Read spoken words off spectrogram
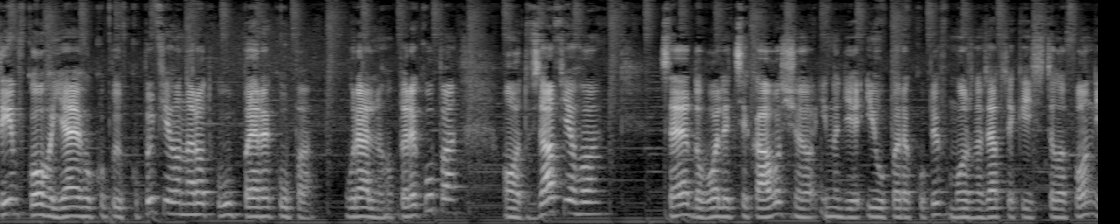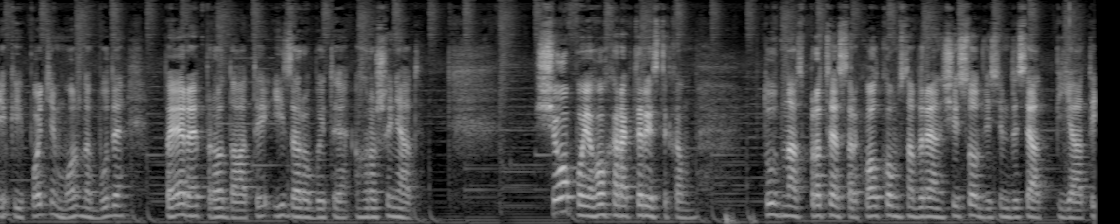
тим, в кого я його купив. Купив його народ у перекупа, у реального перекупа. От, взяв його. Це доволі цікаво, що іноді і у перекупів можна взяти якийсь телефон, який потім можна буде перепродати і заробити грошенят. Що по його характеристикам? Тут у нас процесор Qualcomm Snapdragon 685,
